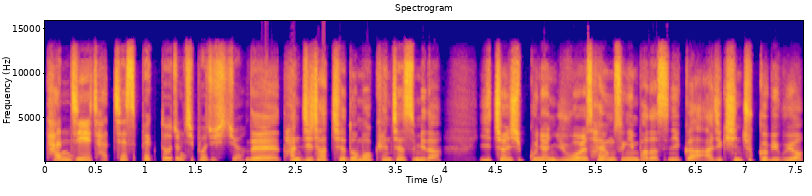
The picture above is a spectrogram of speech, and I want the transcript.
단지 자체 스펙도 좀 짚어주시죠. 네, 단지 자체도 뭐 괜찮습니다. 2019년 6월 사용 승인 받았으니까 아직 신축급이고요.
